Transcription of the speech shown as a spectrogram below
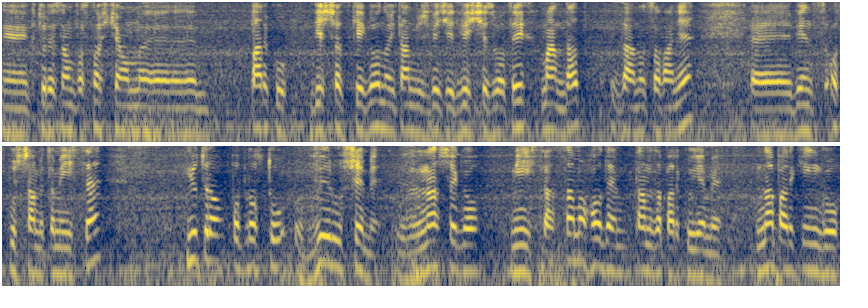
e, które są własnością e, Parku Bieszczadzkiego, no i tam już wiecie 200 zł mandat za nocowanie, więc odpuszczamy to miejsce. Jutro po prostu wyruszymy z naszego miejsca samochodem, tam zaparkujemy na parkingu,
